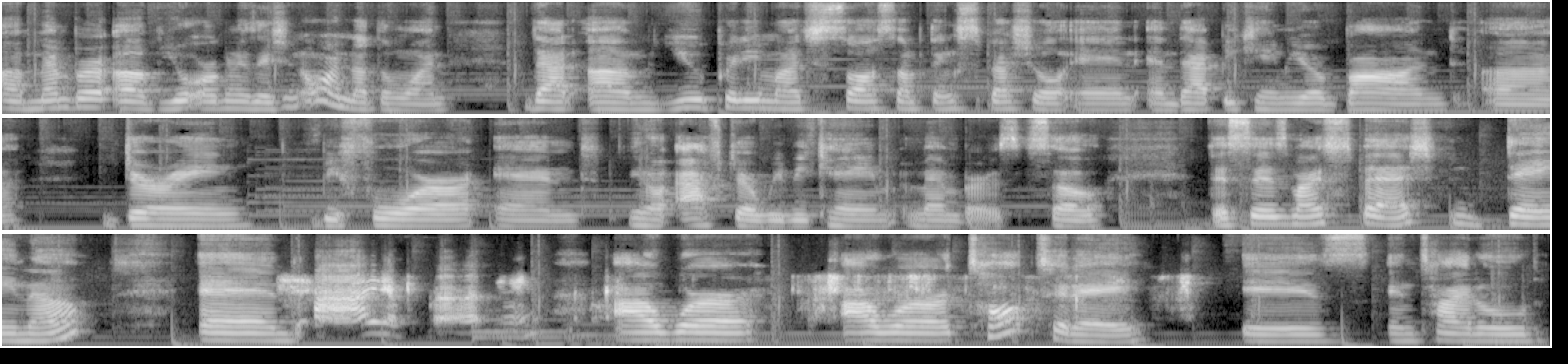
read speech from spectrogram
a member of your organization or another one that um, you pretty much saw something special in, and that became your bond uh, during, before, and you know after we became members. So this is my special Dana, and Hi, our our talk today is entitled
